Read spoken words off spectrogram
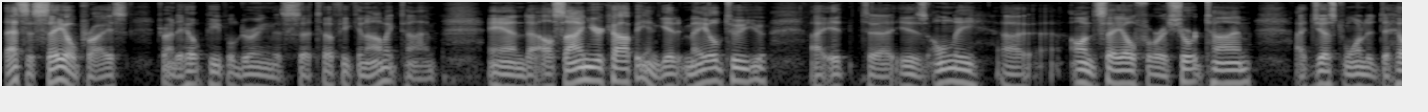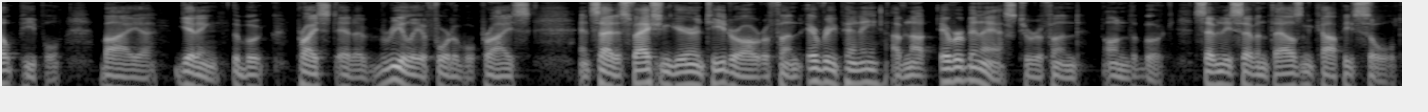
That's a sale price. Trying to help people during this uh, tough economic time. And uh, I'll sign your copy and get it mailed to you. Uh, it uh, is only uh, on sale for a short time. I just wanted to help people by uh, getting the book priced at a really affordable price and satisfaction guaranteed, or I'll refund every penny. I've not ever been asked to refund on the book. 77,000 copies sold.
